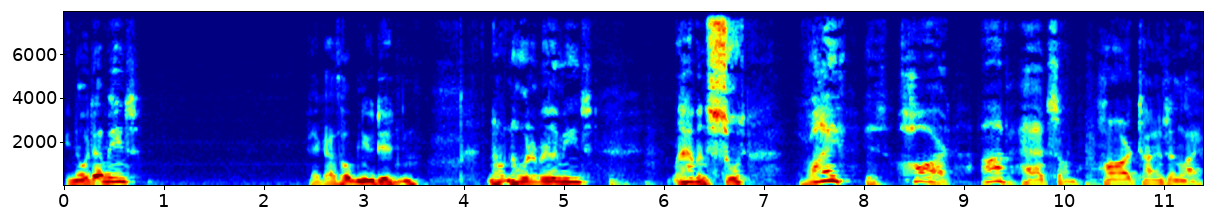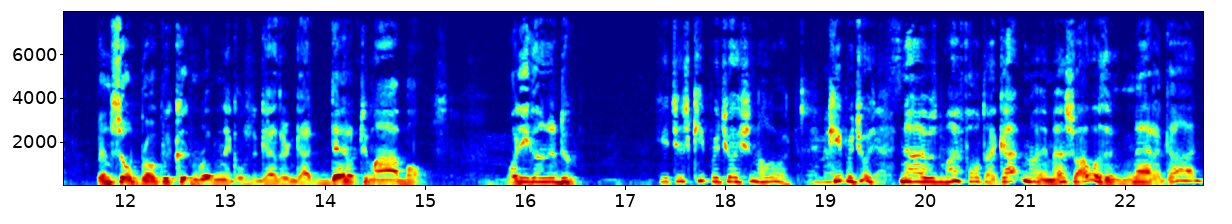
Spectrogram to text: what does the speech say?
You know what that means? Heck, I was hoping you didn't. No, know what it really means? Having so Life is hard. I've had some hard times in life. Been so broke we couldn't rub nickels together and got dead up to my eyeballs. What are you going to do? You just keep rejoicing in the Lord. Amen. Keep rejoicing. Yes. Now, it was my fault I got in my mess, so I wasn't mad at God.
